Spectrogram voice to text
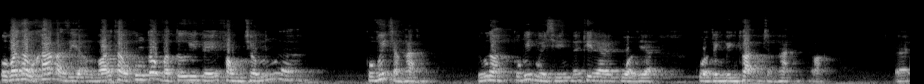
Một gói thầu khác là gì ạ? Gói thầu cung cấp vật tư y tế phòng chống uh, covid chẳng hạn. Đúng rồi covid 19 đấy thì là của gì ạ? Của tỉnh Bình Thuận chẳng hạn. Đó. đấy.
